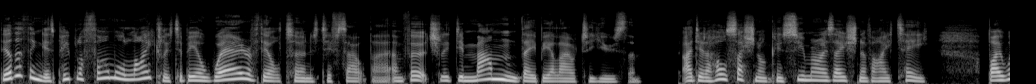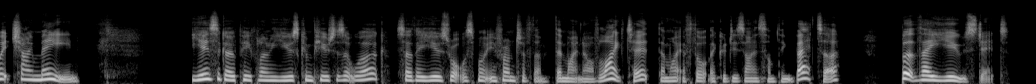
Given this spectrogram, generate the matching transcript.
The other thing is, people are far more likely to be aware of the alternatives out there and virtually demand they be allowed to use them. I did a whole session on consumerization of IT, by which I mean years ago people only used computers at work, so they used what was put in front of them. They might not have liked it, they might have thought they could design something better, but they used it.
